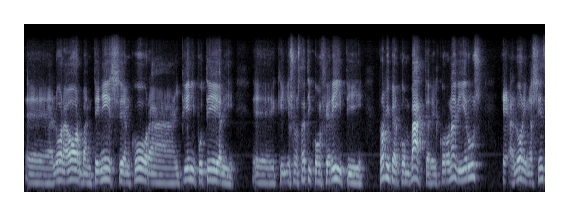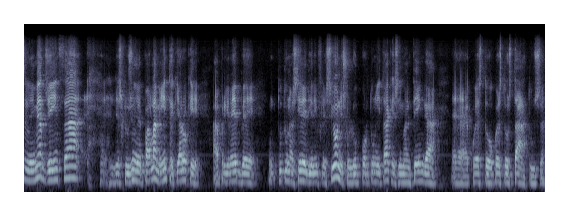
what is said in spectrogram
eh, allora Orban tenesse ancora i pieni poteri eh, che gli sono stati conferiti proprio per combattere il coronavirus, e allora in assenza di un'emergenza eh, l'esclusione del Parlamento è chiaro che aprirebbe tutta una serie di riflessioni sull'opportunità che si mantenga eh, questo, questo, status.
